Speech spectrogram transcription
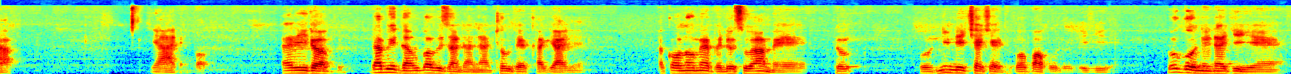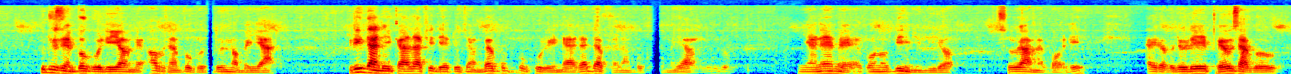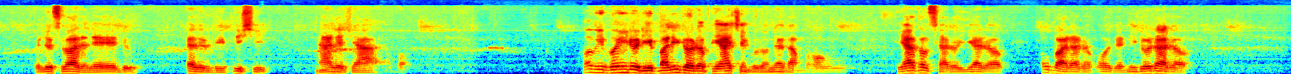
ရတယ်ပေါ့အဲ့ဒီတော့တပိတံဥပပ္ပဇ္ဇန္တနာထုတ်တဲ့ခါကြရင်အကုန်လုံးပဲဘယ်လိုဆိုရမလဲတို့ဟိုနှစ်နှစ်ချက်ချက်သဘောပေါက်ဖို့လိုကြီးကြီးတယ်ပုဂ္ဂိုလ်အနေနဲ့ကြည့်ရင်ပုထုဇဉ်ပုဂ္ဂိုလ်လေးယောက်နဲ့အောက်ပထံပုဂ္ဂိုလ်သုံးယောက်ပဲရ ပရိသန္တိကာလဖြစ်တဲ့အတွက်ကြောင့်ဘက်ပုဂ္ဂိုလ်တွေနဲ့ရတ္တဖလံပုဂ္ဂိုလ်မရဘူးလို့ညာနဲ့ပဲအကုန်လုံးသိမြင်ပြီးတော့ဆိုရမယ်ပေါ့လေအဲ့တော့ဘယ်လိုလေးဘယ်ဥစ္စာကိုဘယ်လိုဆိုရတယ်လဲလို့အဲ့လိုလေးသိရှိနားလည်ကြရတာပေါ့ဟုတ်ပြီဘုန်းကြီးတို့ဒီပါဠိတော်တော့ဘုရားရှင်ကိုယ်တော်မြတ်ကမဟုတ်ဘူးဘုရားကောက်ဆရာတို့ကြီးကတော့ဥပ္ပါဒတော့ဟောတယ်និရောဓတော့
